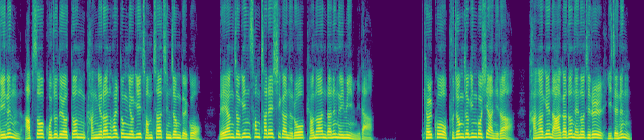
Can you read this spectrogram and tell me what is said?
이는 앞서 고조되었던 강렬한 활동력이 점차 진정되고 내향적인 성찰의 시간으로 변화한다는 의미입니다. 결코 부정적인 것이 아니라 강하게 나아가던 에너지를 이제는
